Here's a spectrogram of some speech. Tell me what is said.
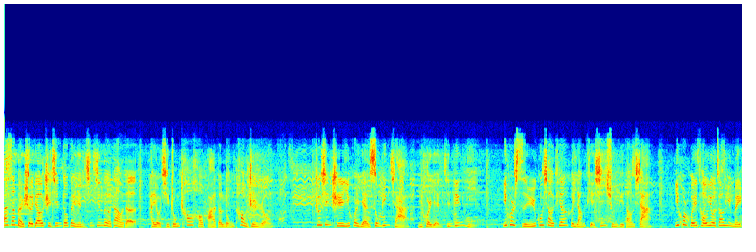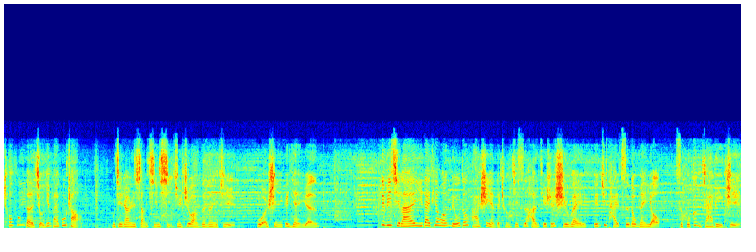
八三版《射雕》至今都被人津津乐道的，还有其中超豪华的龙套阵容。周星驰一会儿演宋兵甲，一会儿演金兵乙，一会儿死于郭啸天和杨铁心兄弟刀下，一会儿回头又遭遇梅超风的九阴白骨爪，不禁让人想起喜剧之王的那一句：“我是一个演员。”对比起来，一代天王刘德华饰演的成吉思汗贴身侍卫，连句台词都没有，似乎更加励志。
